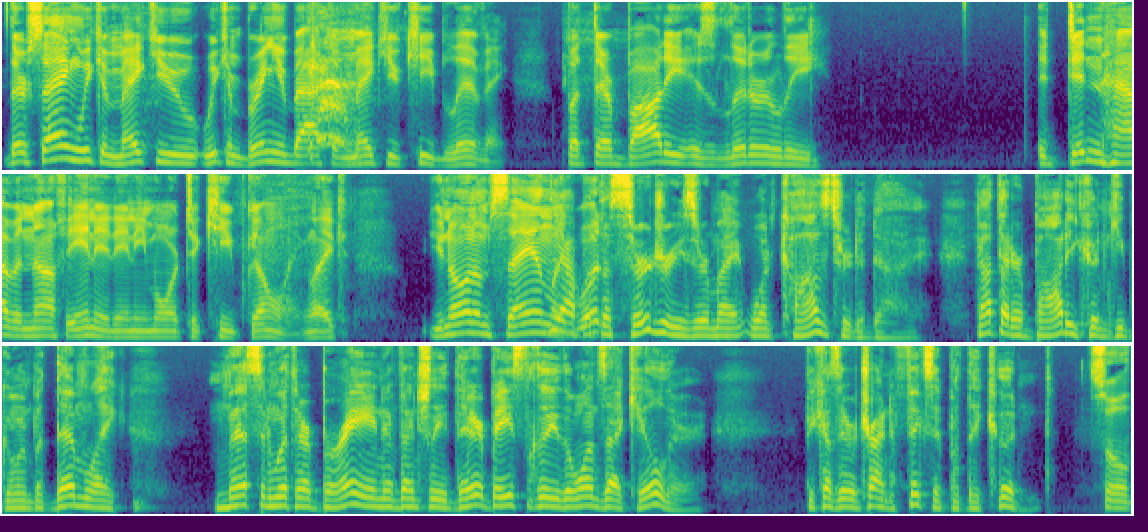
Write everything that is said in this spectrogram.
they're saying we can make you we can bring you back and make you keep living. But their body is literally it didn't have enough in it anymore to keep going. Like you know what I'm saying? Like yeah, what but the surgeries are my what caused her to die. Not that her body couldn't keep going, but them like messing with her brain. Eventually, they're basically the ones that killed her because they were trying to fix it, but they couldn't. So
